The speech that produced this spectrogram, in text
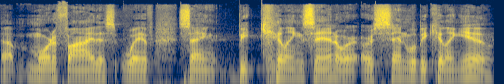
uh, mortify, this way of saying, be killing sin, or, or sin will be killing you.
